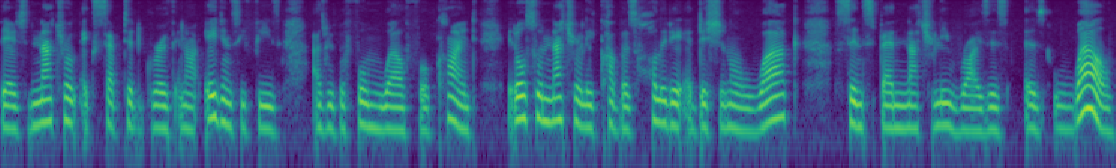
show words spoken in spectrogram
there's natural accepted growth in our agency fees as we perform well for client. It also naturally covers holiday additional work since spend naturally rises as well.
